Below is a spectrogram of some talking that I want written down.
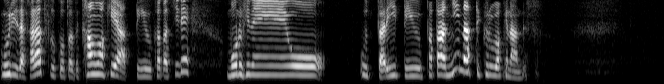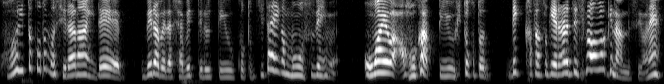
う無理だからっつうことで緩和ケアっていう形でモルヒネを打ったりっていうパターンになってくるわけなんです。こういったことも知らないでベラベラ喋ってるっていうこと自体がもうすでに「お前はアホか」っていう一言で片付けられてしまうわけなんですよね。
